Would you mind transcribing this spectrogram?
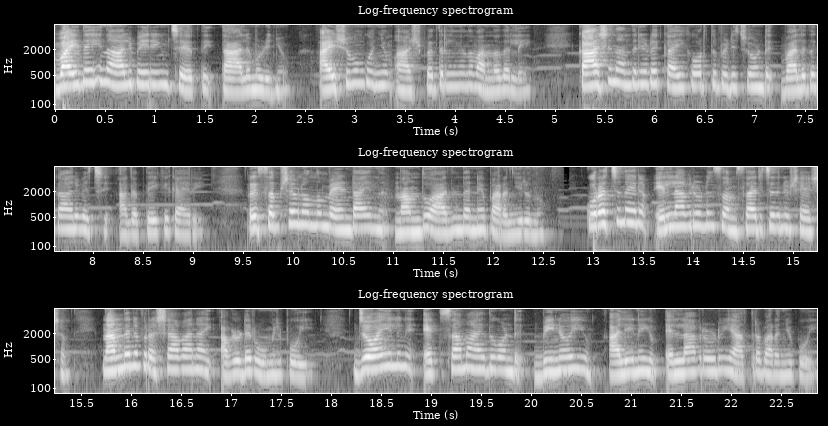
വൈദേഹി നാലുപേരെയും ചേർത്തി താലമൊഴിഞ്ഞു. ഐഷുവും കുഞ്ഞും ആശുപത്രിയിൽ നിന്ന് വന്നതല്ലേ? കാശി നന്ദിനിയുടെ കൈ കോർത്ത് പിടിച്ചുകൊണ്ട് വലത് കാൽ വെച്ച് അകത്തേക്ക് കയറി. റിസപ്ഷനൊന്നും വേണ്ട എന്ന് നന്ദു ആദ്യം തന്നെ പറഞ്ഞിരുന്നു. കുറച്ചുനേരം എല്ലാവരോടും സംസാരിച്ചതിനു ശേഷം നന്ദന ഫ്രഷാവാനായി അവളുടെ റൂമിൽ പോയി. ജോയലിന് എക്സാം ആയതുകൊണ്ട് ബിനോയും അലീനയും എല്ലാവരോടും യാത്ര പറഞ്ഞു പോയി.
